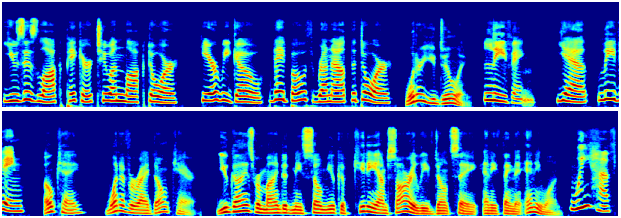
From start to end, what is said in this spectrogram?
Uses lock picker to unlock door. Here we go. They both run out the door. What are you doing? Leaving. Yeah, leaving. Okay, whatever I don't care. You guys reminded me so much of Kitty I'm sorry leave don't say anything to anyone. We have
